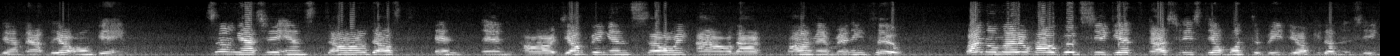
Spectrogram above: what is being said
them at their own game. Soon Ashleigh and Stardust and, and are jumping and throwing out our time and winning too. But no matter how good she gets, Ashleigh still wants to be jockey, doesn't she?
